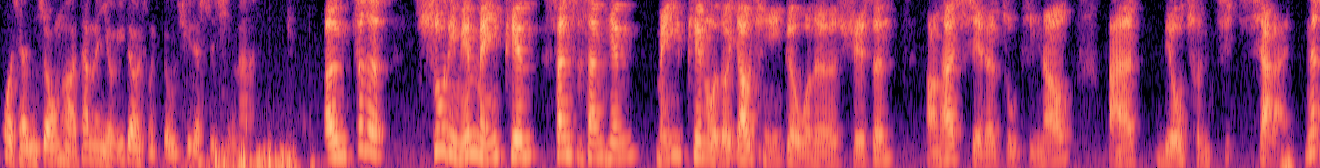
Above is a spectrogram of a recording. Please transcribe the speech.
过程中哈，他们有遇到什么有趣的事情吗？嗯，这个书里面每一篇三十三篇，每一篇我都邀请一个我的学生。啊，他写的主题，然后把它留存记下来。那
